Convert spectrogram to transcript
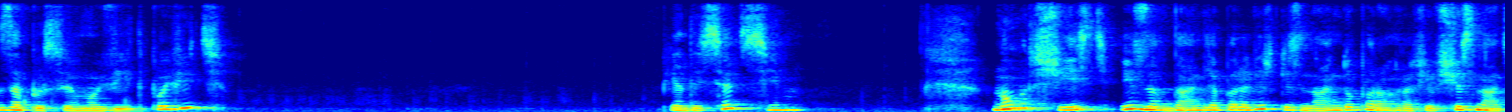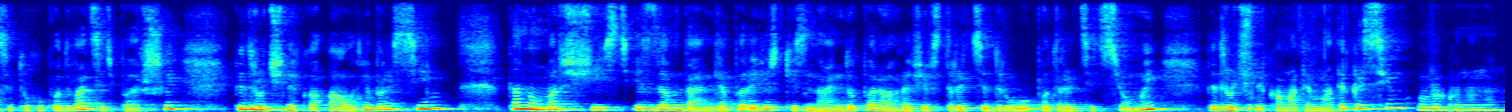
Записуємо відповідь 57. Номер 6 із завдань для перевірки знань до параграфів 16 по 21 підручника Алгебра 7 та номер 6 із завдань для перевірки знань до параграфів з 32 по 37 підручника Математика 7 виконано.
